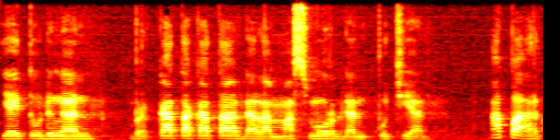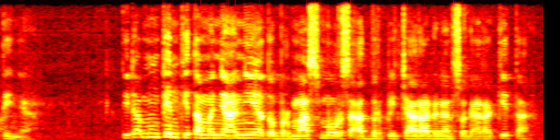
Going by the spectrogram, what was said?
yaitu dengan berkata-kata dalam mazmur dan pujian. Apa artinya? Tidak mungkin kita menyanyi atau bermasmur saat berbicara dengan saudara kita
